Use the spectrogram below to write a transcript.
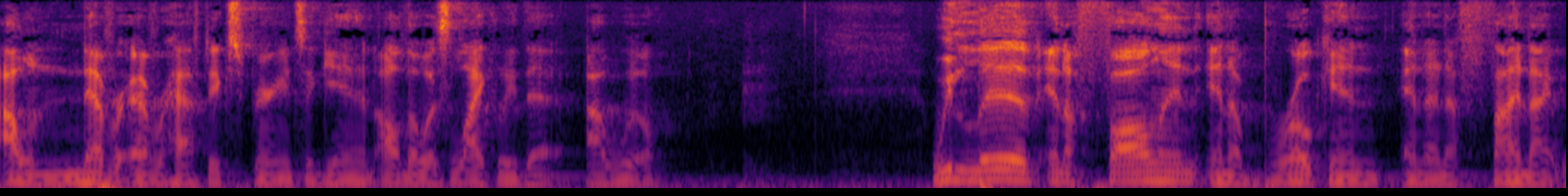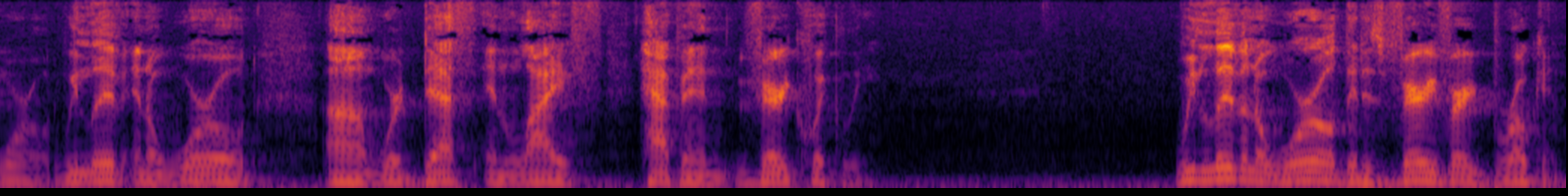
I will never ever have to experience again, although it's likely that I will. We live in a fallen, in a broken, and in a finite world. We live in a world um, where death and life happen very quickly. We live in a world that is very, very broken.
